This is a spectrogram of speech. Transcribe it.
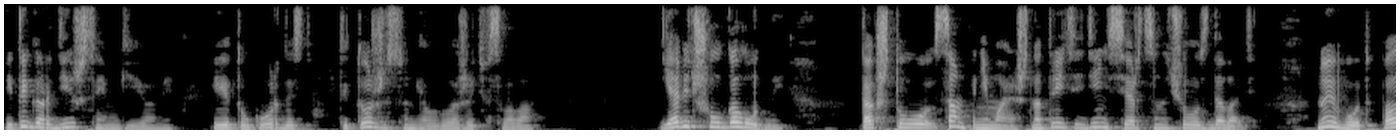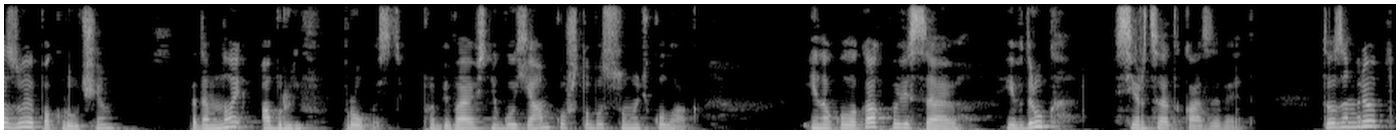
И ты гордишься им, Гийоми, и эту гордость ты тоже сумел вложить в слова. Я ведь шел голодный, так что, сам понимаешь, на третий день сердце начало сдавать. Ну и вот, ползу я покруче. Подо мной обрыв, пропасть. Пробиваю в снегу ямку, чтобы сунуть кулак. И на кулаках повисаю. И вдруг сердце отказывает. То замрет,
